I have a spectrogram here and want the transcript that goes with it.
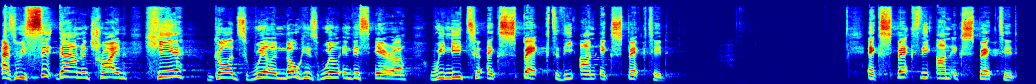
As we sit down and try and hear God's will and know His will in this era, we need to expect the unexpected. Expect the unexpected.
